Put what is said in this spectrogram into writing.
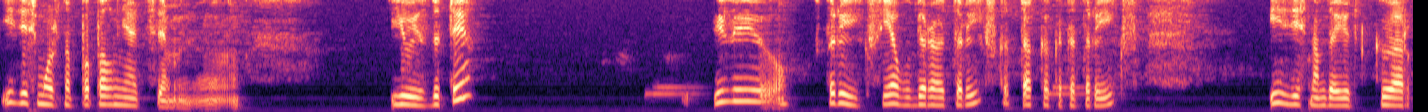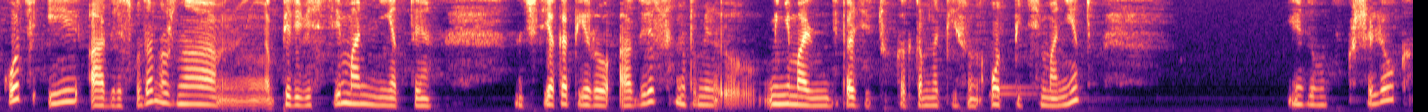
И здесь можно пополнять USDT или 3x. Я выбираю 3x, так как это 3x. И здесь нам дают QR-код и адрес, куда нужно перевести монеты. Значит, я копирую адрес, например, минимальный депозит, как там написано, от 5 монет. Иду в кошелек.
